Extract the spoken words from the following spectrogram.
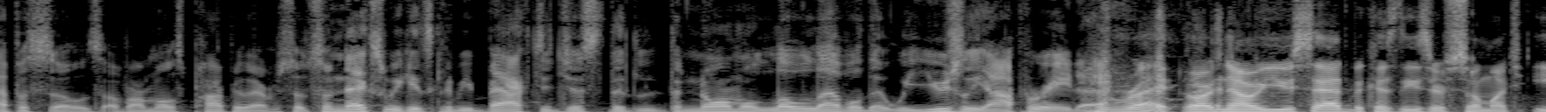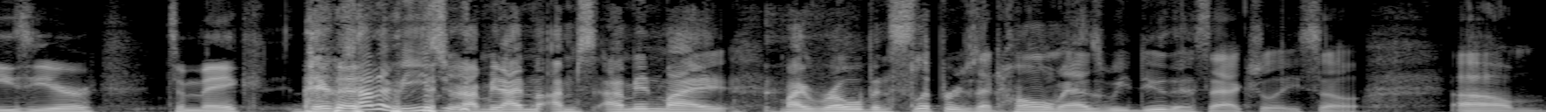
episodes of our most popular episodes. So next week it's going to be back to just the the normal low level that we usually operate at. right. Or now, are you sad because these are so much easier to make? They're kind of easier. I mean, I'm I'm I'm in my my robe and slippers at home as we do this actually. So, um,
